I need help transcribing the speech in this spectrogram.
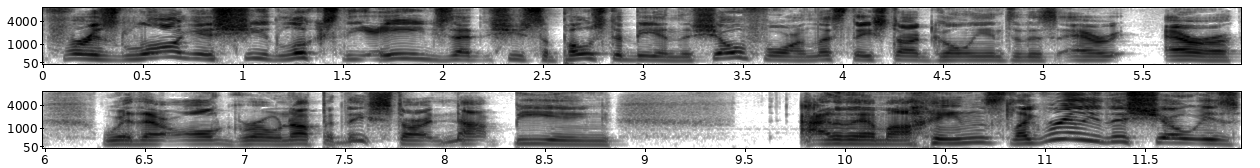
for as long as she looks the age that she's supposed to be in the show for, unless they start going into this era, era where they're all grown up and they start not being out of their minds. Like, really, this show is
